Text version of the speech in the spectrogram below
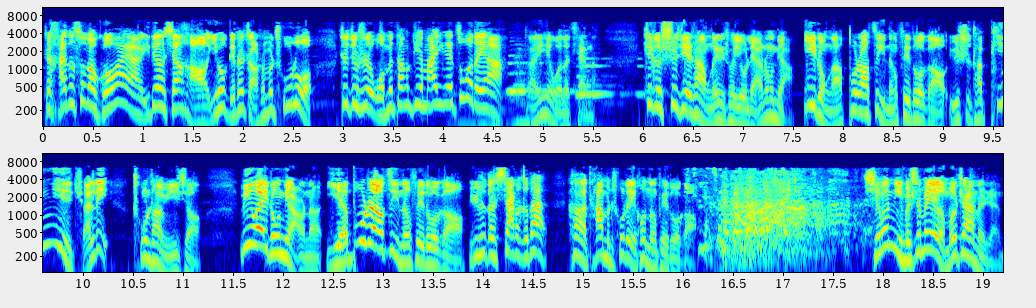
这孩子送到国外啊，一定要想好以后给他找什么出路。这就是我们当爹妈应该做的呀！哎呀，我的天哪！这个世界上，我跟你说有两种鸟，一种啊不知道自己能飞多高，于是他拼尽全力冲上云霄；另外一种鸟呢，也不知道自己能飞多高，于是他下了个蛋，看看他们出来以后能飞多高。请问你们身边有没有这样的人？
